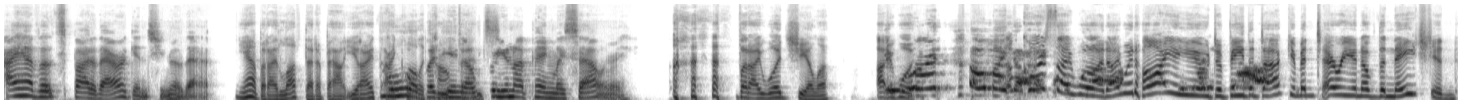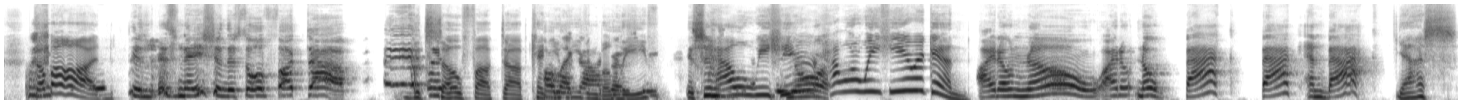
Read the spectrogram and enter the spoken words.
I have a spot of arrogance, you know that. Yeah, but I love that about you. I, I call it but confidence. you know, you're not paying my salary. but I would, Sheila. I You would. Oh my Of god! Of course I would. I would hire you to be the documentarian of the nation. Come on. in this nation that's all fucked up. It's so fucked up. Can oh you even God, believe? Rosie. As soon as How are we here? How are we here again? I don't know. I don't know. Back, back, and back. Yes.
